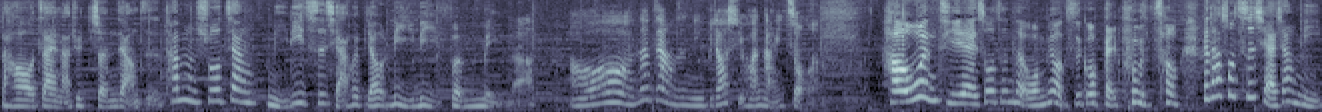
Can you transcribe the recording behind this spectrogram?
然后再拿去蒸，这样子，他们说这样米粒吃起来会比较粒粒分明啊。哦，那这样子你比较喜欢哪一种啊？好问题哎，说真的，我没有吃过北部粽，可 他说吃起来像米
